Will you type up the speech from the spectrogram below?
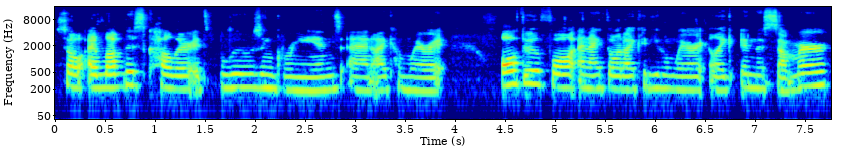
So I love this color. It's blues and greens and I can wear it all through the fall and I thought I could even wear it like in the summer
